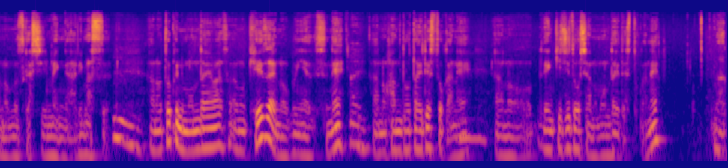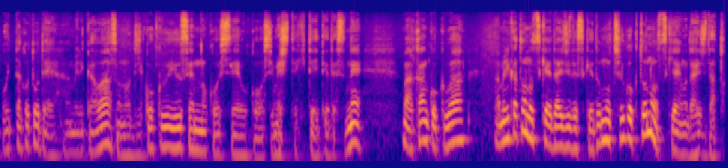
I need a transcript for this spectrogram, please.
あの難しい面があります。うん、あの特に問題はあの経済の分野ですね、はい、あの半導体ですとかね、うん、あの電気自動車の問題ですとかね。まあ、こういったことでアメリカはその自国優先のこう姿勢をこう示してきていてですね、まあ、韓国はアメリカとの付き合い大事ですけれども中国との付き合いも大事だと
